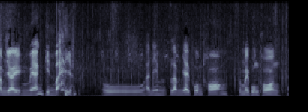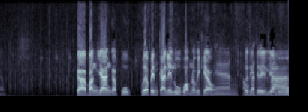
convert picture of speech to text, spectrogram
ลำไยแมงกินใบ โอ้ อันนี้ลำไยพวงทองทำไมพวงทองครับกับบางอย่างกับปลูก เพื่อเป็นการเรียนรู้พร้อมนะพี่แก้ว แม่นเพื่อที่จะได้เรียนรู้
